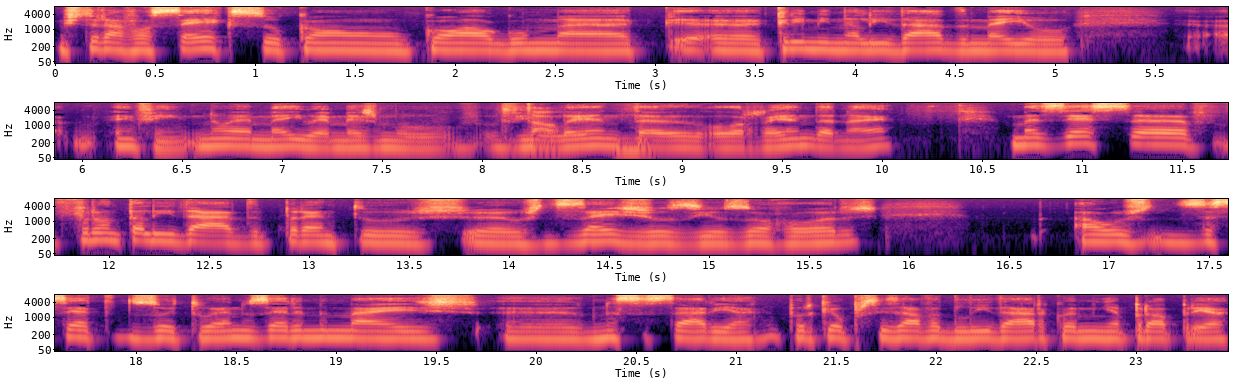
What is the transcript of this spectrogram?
misturava o sexo com, com alguma uh, criminalidade meio enfim, não é meio, é mesmo violenta, uhum. horrenda, não é? Mas essa frontalidade perante os, eh, os desejos e os horrores, aos 17, 18 anos, era-me mais uh, necessária, porque eu precisava de lidar com a minha própria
